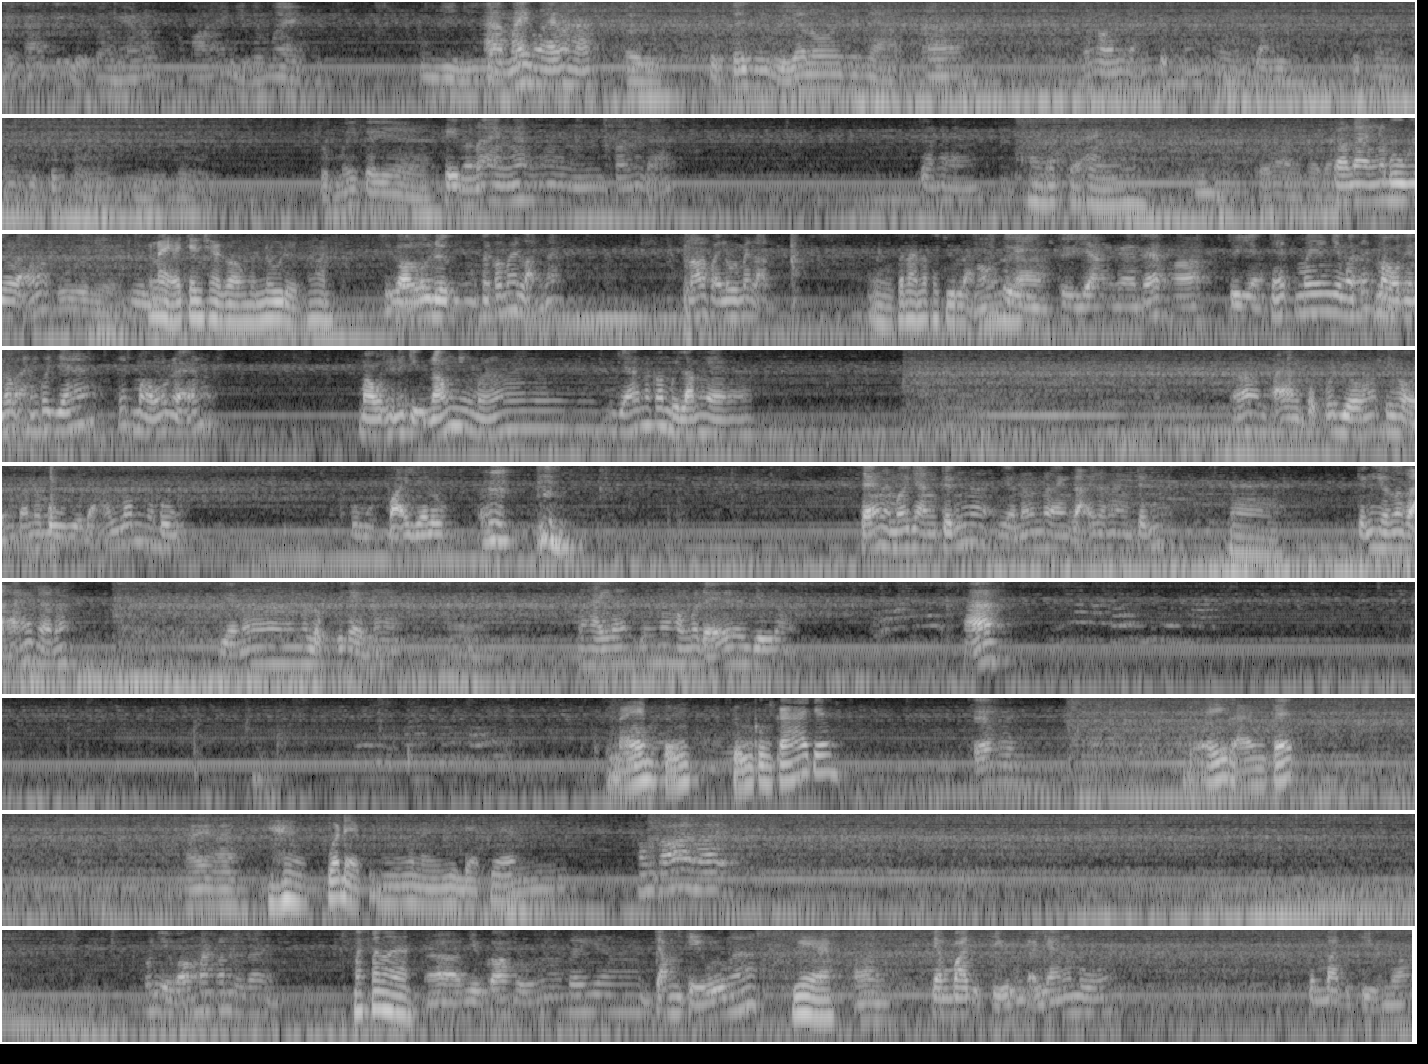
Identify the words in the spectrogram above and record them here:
mấy cái ký gửi cho nghe nó nói gì nữa mê Không gì à mấy con em á hả? Ừ chụp tới cái gửi zalo trên nhà. À. Để thôi anh chụp nó chụp chụp chụp ừ, mấy cây ờ, khi mà nó ăn á nó ăn coi nó đã. Cho nó ăn. Cho ăn. Phải cho nó ăn nó bu vô lão đó Ui, nhiều. Cái này ở trên Sài Gòn mình nuôi được không anh? Chứ còn nuôi được phải có máy lạnh á. Nó phải nuôi máy lạnh ừ, cái này nó phải chịu lạnh nó tùy À. tùy dạng tép hả? Tùy dạng thép mấy nhưng mà thép màu thì nó lại không có giá. Thép màu nó rẻ lắm. Màu thì nó chịu nóng nhưng mà nó giá nó có 15 ngàn à. đó phải ăn cục nó vô á, cái hồi người ta nó bu vô đã lắm nó bu. Bu bay vô luôn. Sáng nay mới cho ăn trứng á, giờ nó, nó ăn rải ra nó ăn trứng. À. Trứng vô nó rã hết rồi đó. Giờ nó, nó lục cái đèn nó ăn nó hay lắm chứ nó không có để dư đâu. Hả? Nãy em tưởng tưởng con cá chứ. Để ý lại con tép. Hay ha. Quá đẹp con này nhìn đẹp ghê. Ừ. không có em ơi. Có nhiều con mắc lắm tụi đây mắc lắm anh. Ờ, nhiều con nó tới ờ, trăm triệu luôn á. Ghê à ờ, trăm ba triệu đại gia nó mua á. Trăm ba triệu con.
